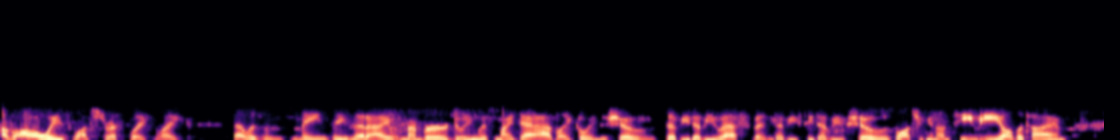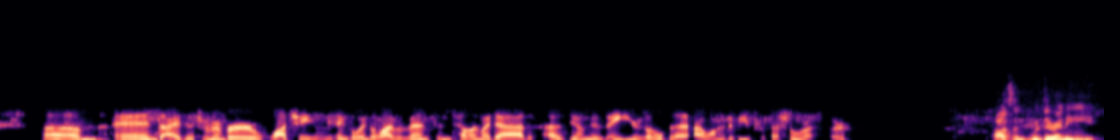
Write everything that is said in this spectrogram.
I've always watched wrestling. Like that was the main thing that I remember doing with my dad, like going to shows, WWF and WCW shows, watching it on TV all the time. Um, and I just remember watching and going to live events and telling my dad, as young as eight years old, that I wanted to be a professional wrestler. Awesome. Were there any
